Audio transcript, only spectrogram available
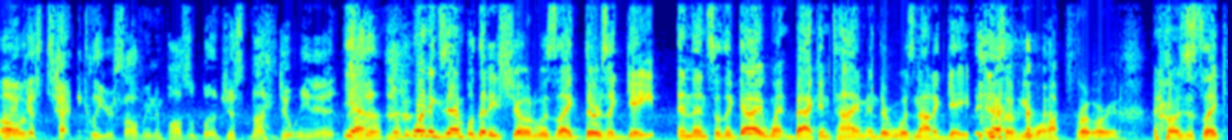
Oh. I guess technically you're solving a puzzle, but just not doing it. Yeah, a- the one example that he showed was like there's a gate, and then so the guy went back in time, and there was not a gate, and so he walked forward. And I was just like,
